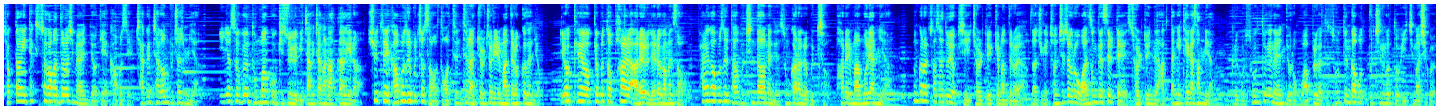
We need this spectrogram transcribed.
적당히 텍스처가 만들어지면 여기에 갑옷을 차근차근 붙여줍니다. 이 녀석은 돈 많고 기술력이 짱짱한 악당이라 슈트에 갑옷을 붙여서 더 튼튼한 쫄쫄이를 만들었거든요. 이렇게 어깨부터 팔 아래로 내려가면서 팔 갑옷을 다 붙인 다음에는 손가락을 붙여 팔을 마무리합니다. 손가락 자세도 역시 절도 있게 만들어야 나중에 전체적으로 완성됐을 때 절도 있는 악당의 태가 삽니다. 그리고 손등에는 이런 와플 같은 손등 갑옷 붙이는 것도 잊지 마시고요.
